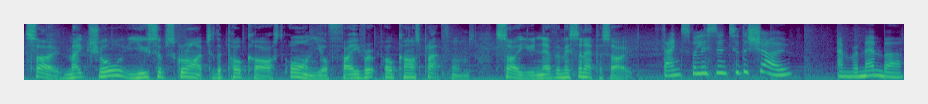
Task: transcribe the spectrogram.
So make sure you subscribe to the podcast on your favourite podcast platforms so you never miss an episode. Thanks for listening to the show, and remember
